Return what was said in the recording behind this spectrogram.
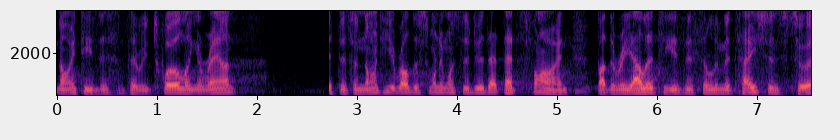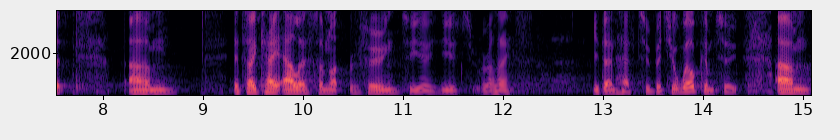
90s necessarily twirling around. If there's a 90 year old this morning wants to do that, that's fine. But the reality is there's limitations to it. Um, it's okay, Alice. I'm not referring to you. You relax. You don't have to, but you're welcome to. Um,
